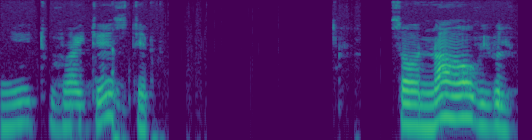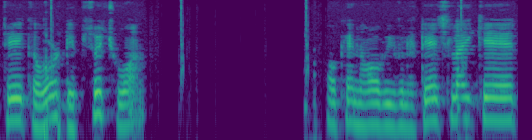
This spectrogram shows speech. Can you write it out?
need to write a dip so now we will take our dip switch one. Okay now we will attach like it.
